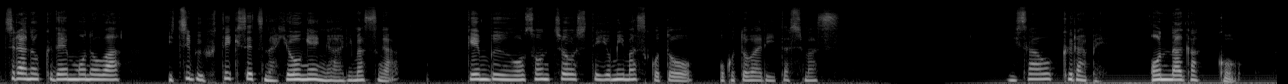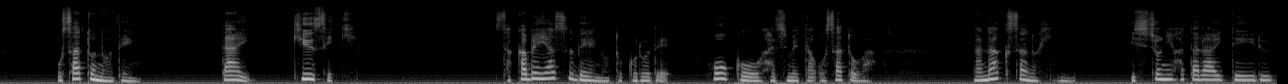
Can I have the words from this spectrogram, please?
ちらの句伝物は一部不適切な表現がありますが原文を尊重して読みますことをお断りいたします。ミサオ比べ女学校お里の伝第9席坂部安兵衛のところで奉公を始めたお里は七草の日に一緒に働いている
